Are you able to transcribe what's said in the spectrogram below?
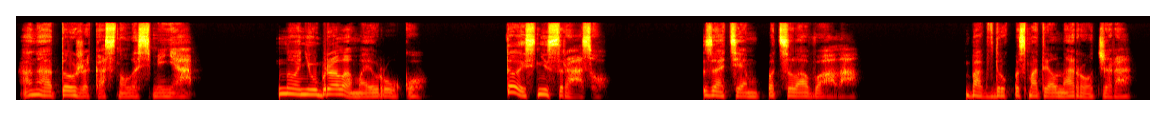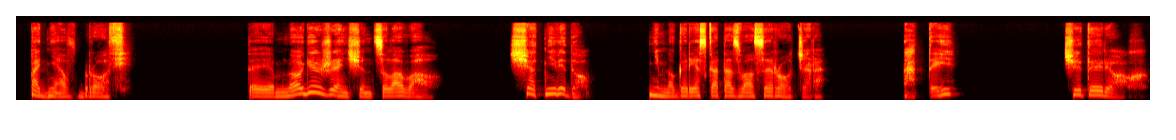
Она тоже коснулась меня, но не убрала мою руку. То есть не сразу. Затем поцеловала. Бак вдруг посмотрел на Роджера, подняв бровь. «Ты многих женщин целовал?» «Счет не веду», — немного резко отозвался Роджер. «А ты?» «Четырёх,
